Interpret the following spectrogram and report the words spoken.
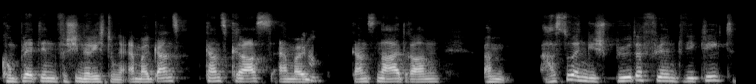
komplett in verschiedene Richtungen. Einmal ganz, ganz krass, einmal genau. ganz nahe dran. Ähm, hast du ein Gespür dafür entwickelt,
